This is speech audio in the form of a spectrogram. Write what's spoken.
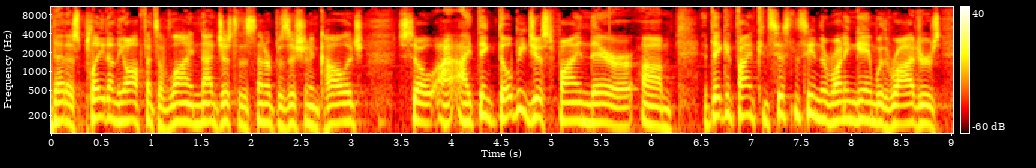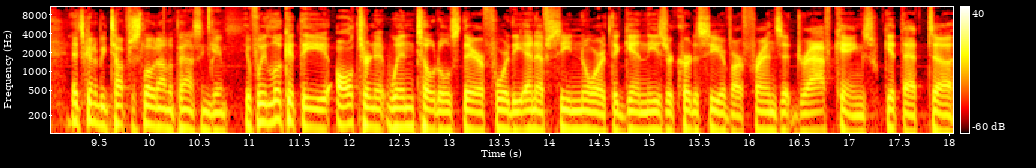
that has played on the offensive line, not just to the center position in college. So I, I think they'll be just fine there. Um, if they can find consistency in the running game with Rodgers, it's going to be tough to slow down the passing game. If we look at the alternate win totals there for the NFC North, again, these are courtesy of our friends at DraftKings. Get that uh,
